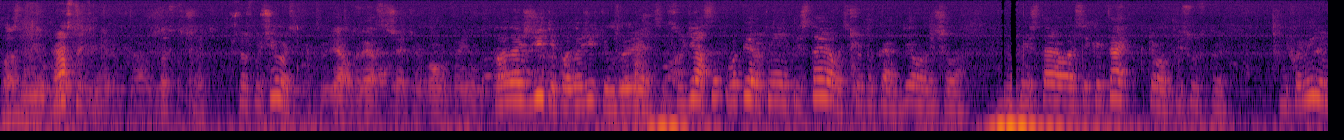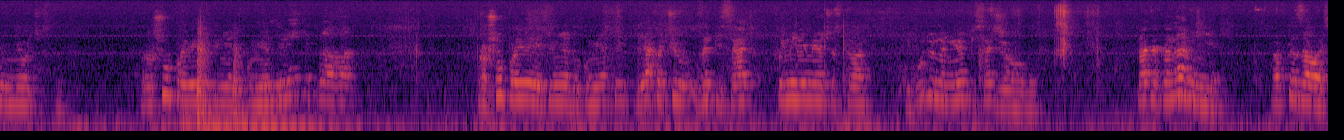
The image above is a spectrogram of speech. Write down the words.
Здравствуйте. Что случилось? Судья удаляется в тщательную комнату и... Подождите, подождите, удаляется. Судья, во-первых, мне не представилась, кто такая, дело начала. Не представила секретарь, кто присутствует. Ни фамилию, ни отчество. Прошу проверить у меня Вы документы. имеете право Прошу проверить у меня документы. Я хочу записать фамилию, имя, отчество и буду на нее писать жалобу. Так как она мне отказалась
